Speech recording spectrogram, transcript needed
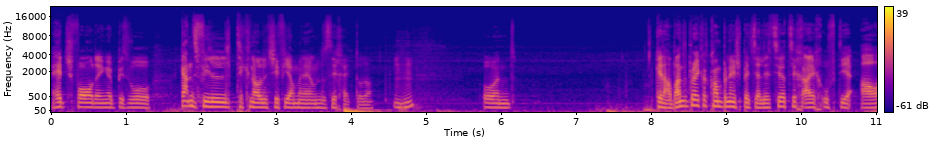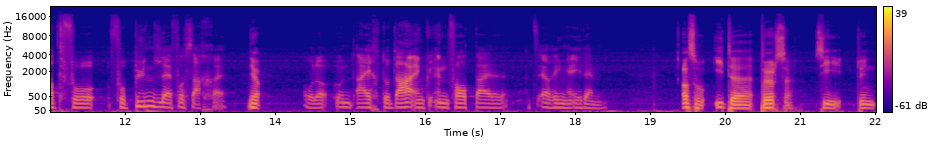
Hedgefonds oder irgendetwas, wo ganz viele Technology-Firmen unter sich hat, oder? Mhm. Und genau, Bundle Breaker Company spezialisiert sich eigentlich auf die Art von, von Bündeln von Sachen. Ja. Oder? Und eigentlich durch da einen, einen Vorteil zu erringen in dem. Also in der Börse. Sie, tun,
